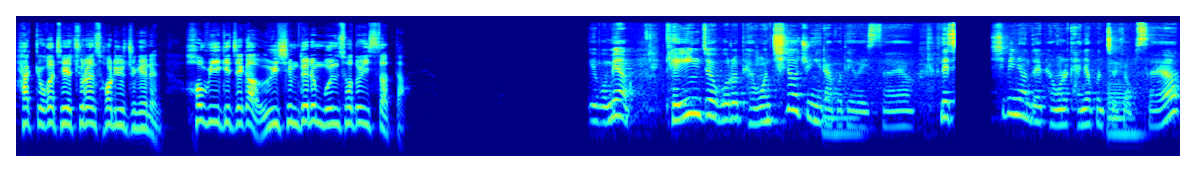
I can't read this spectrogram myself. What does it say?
학교가 제출한 서류 중에는 허위 기재가 의심되는 문서도 있었다. 여기 보면 개인적으로 병원 치료 중이라고 되어 있어요. 근데 12년도에 병원을 다녀본 적이 없어요.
